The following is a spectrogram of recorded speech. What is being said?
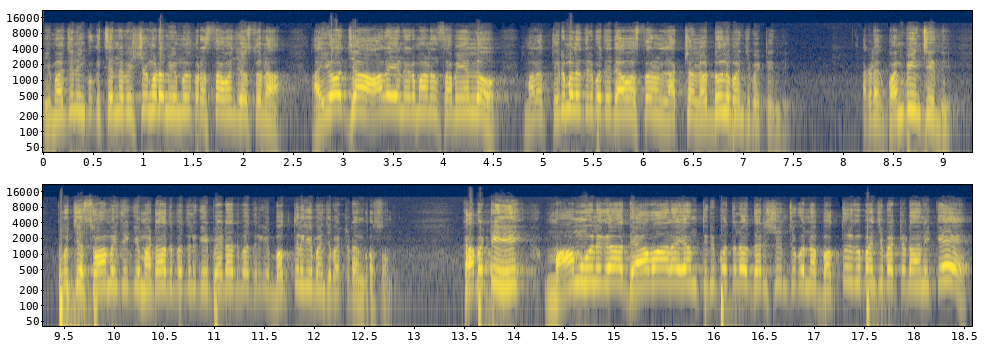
ఈ మధ్యన ఇంకొక చిన్న విషయం కూడా మీ ముందు ప్రస్తావన చేస్తున్నా. అయోధ్య ఆలయ నిర్మాణం సమయంలో మన తిరుమల తిరుపతి దేవస్థానం లక్ష లడ్డూలు పంచిపెట్టింది. అక్కడికి పంపించింది. పూజ్య స్వామీజీకి మఠాధిపతులకి పీఠాధిపతులకి భక్తులకి పంచిపెట్టడం కోసం. కాబట్టి మామూలుగా దేవాలయం తిరుపతిలో దర్శించుకున్న భక్తులకు పంచిపెట్టడానికే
